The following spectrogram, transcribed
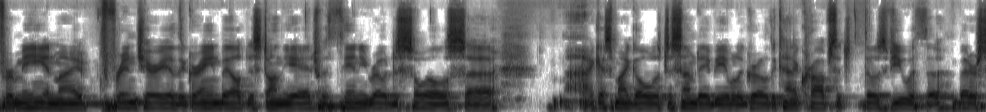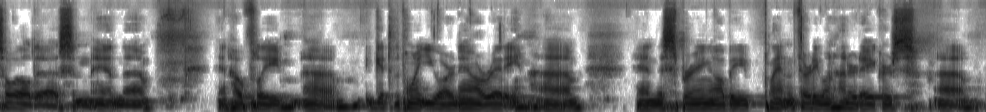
for me and my fringe area of the grain belt, just on the edge with thin eroded soils, uh, I guess my goal is to someday be able to grow the kind of crops that those of you with the better soil does, and and um, and hopefully uh, get to the point you are now already. Um, and this spring, I'll be planting 3,100 acres um,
